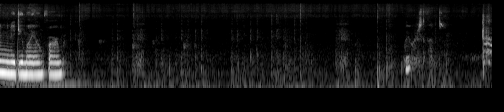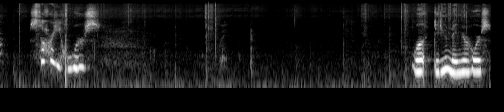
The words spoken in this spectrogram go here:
I'm gonna do my own farm. Wait, where's the fence? Sorry, horse. What? Did you name your horse?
